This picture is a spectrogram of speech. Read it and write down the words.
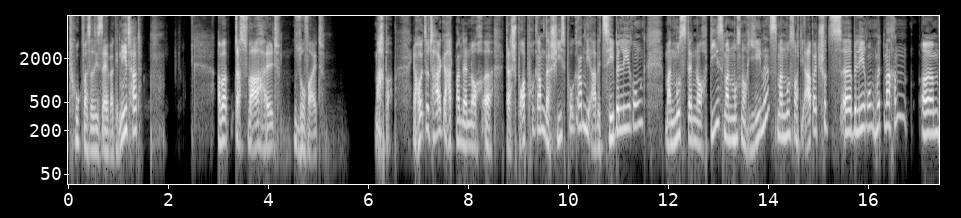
trug, was er sich selber genäht hat. Aber das war halt soweit machbar. Ja, heutzutage hat man dann noch äh, das Sportprogramm, das Schießprogramm, die ABC-Belehrung. Man muss denn noch dies, man muss noch jenes, man muss noch die Arbeitsschutzbelehrung äh, mitmachen. Ähm,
